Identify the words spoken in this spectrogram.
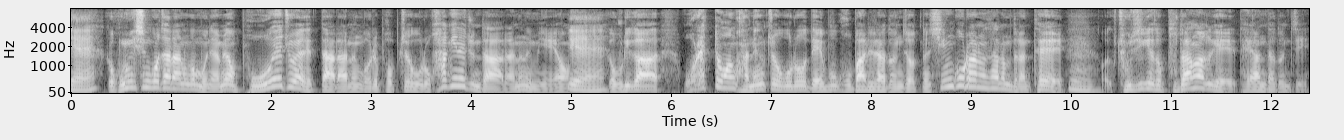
예. 그러니까 공익 신고자라는 건 뭐냐면 보호 해줘야겠다라는 거를 법적으로 확인해준다라는 의미예요. 예. 그러니까 우리가 오랫동안 관행적으로 내부 고발이라든지 어떤 신고를 하는 사람들한테 음. 어, 조직에서 부당하게 대한다든지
